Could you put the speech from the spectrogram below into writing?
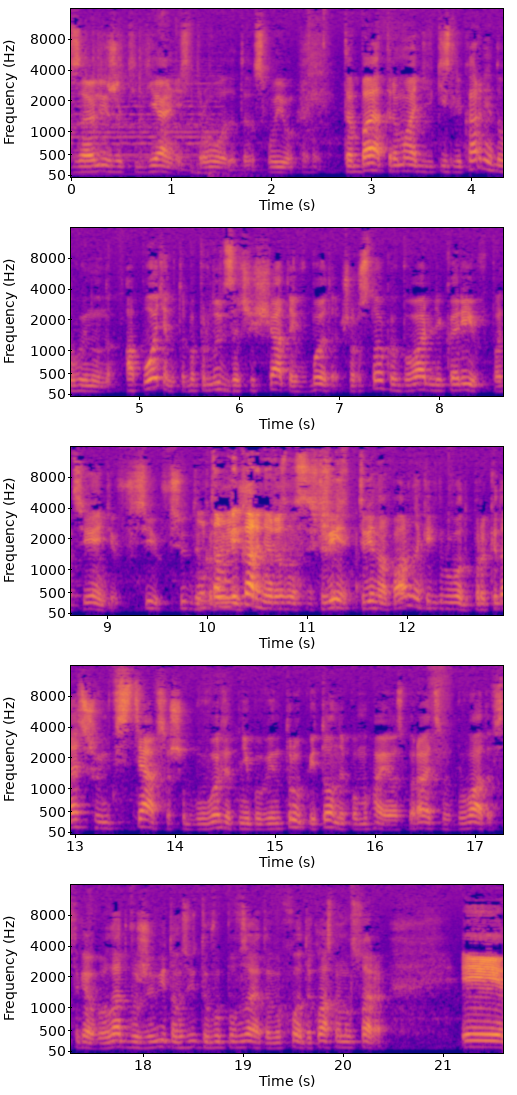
взагалі життєдіяльність проводити свою. Тебе тримають в якійсь лікарні довгойнуно, а потім тебе прийдуть зачищати і вбити. Жорстоко вбивають лікарів, пацієнтів, всі, всюди Ну, там лікарні розносить. Твій, твій напарник, який тебе водить, прокидається, що він встявся, щоб був вигляд, ніби він труп, і то не допомагає, його збираються вбивати. Все таке, ви ледве живі, там звідти виповзаєте, виходите, класна атмосфера. І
